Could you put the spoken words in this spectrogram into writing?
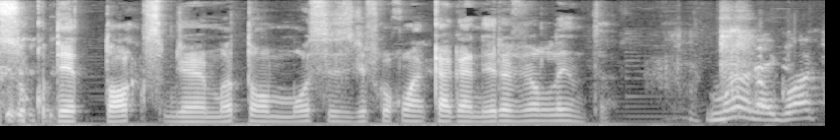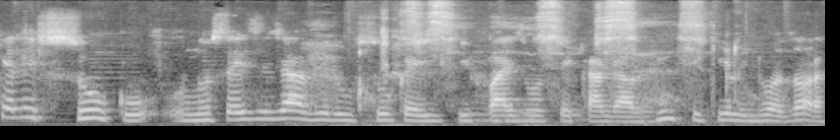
Suco detox, minha irmã tomou esses dias ficou com uma caganeira violenta. Mano, é igual aquele suco. Não sei se vocês já viram o suco aí que faz você cagar 20 kg em duas horas.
